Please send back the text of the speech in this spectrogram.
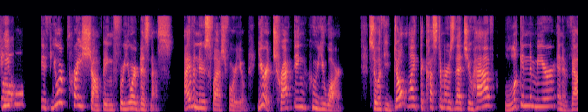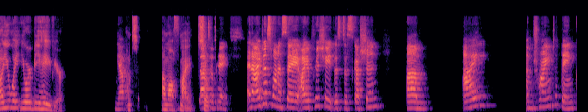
people, well, if you're price shopping for your business, I have a news flash for you. You're attracting who you are. So if you don't like the customers that you have, look in the mirror and evaluate your behavior. Yep. I'm, I'm off my. That's soap. okay. And I just want to say, I appreciate this discussion. Um, I am trying to think,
